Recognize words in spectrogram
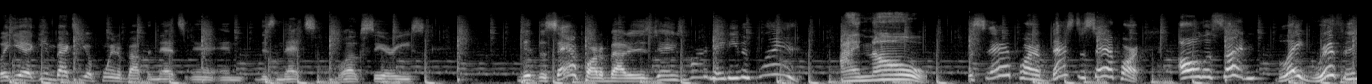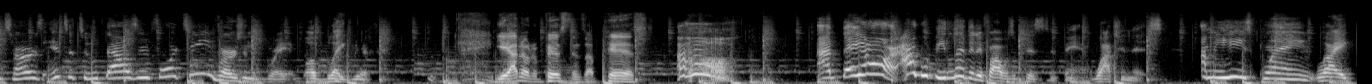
But yeah, getting back to your point about the Nets and, and this Nets Bucks series, the, the sad part about it is James Harden ain't even playing. I know. The sad part, that's the sad part. All of a sudden, Blake Griffin turns into 2014 version of, Gra- of Blake Griffin. Yeah, I know the Pistons are pissed. Oh, I, they are. I would be livid if I was a Pistons fan watching this. I mean, he's playing like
